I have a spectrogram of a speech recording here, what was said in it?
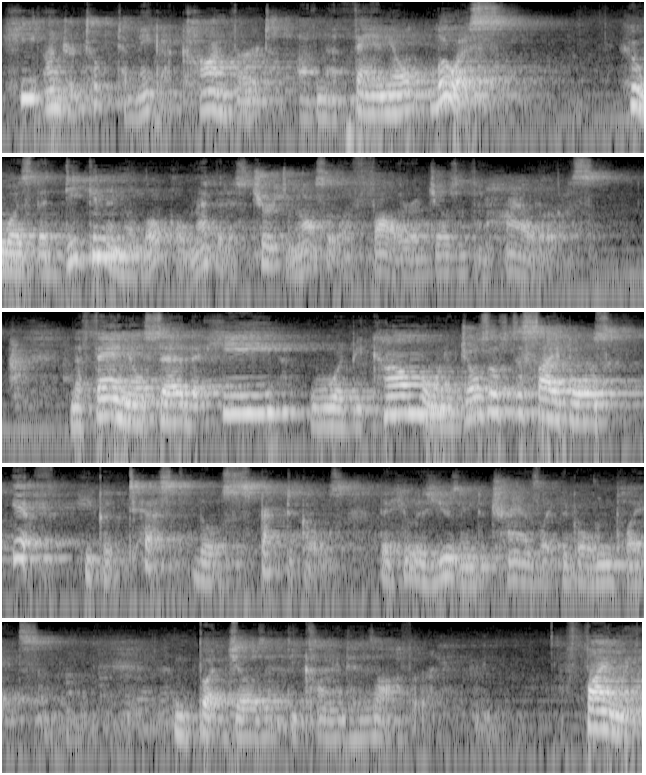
he undertook to make a convert of Nathaniel Lewis, who was the deacon in the local Methodist church and also the father of Joseph and Hiel Lewis. Said that he would become one of Joseph's disciples if he could test those spectacles that he was using to translate the golden plates. But Joseph declined his offer. Finally,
